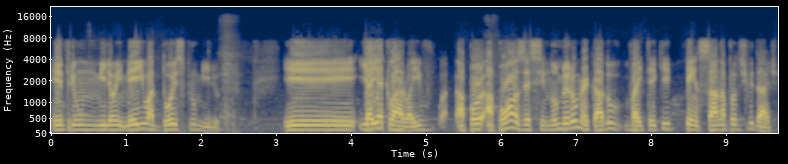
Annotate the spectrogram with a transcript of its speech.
entre um milhão e meio a dois para o milho. E, e aí, é claro, aí, após esse número, o mercado vai ter que pensar na produtividade.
